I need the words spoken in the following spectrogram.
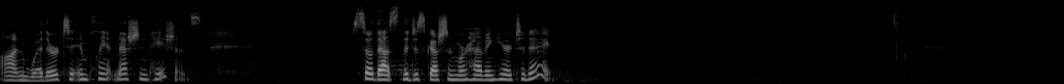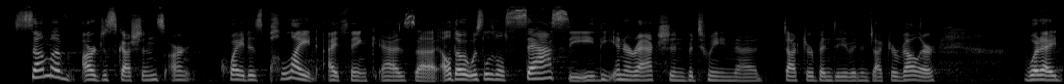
on whether to implant mesh in patients. So that's the discussion we're having here today. Some of our discussions aren't quite as polite, I think, as, uh, although it was a little sassy, the interaction between uh, Dr. Ben David and Dr. Voeller. What I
